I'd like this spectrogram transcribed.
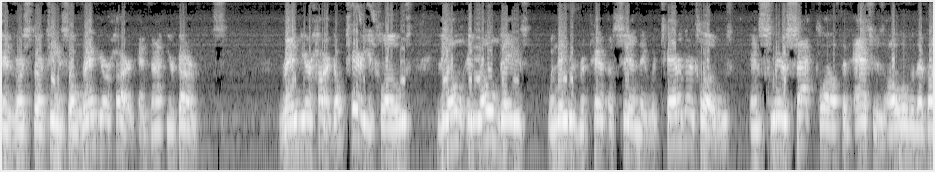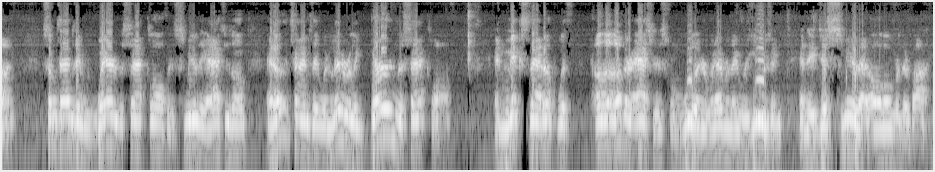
and verse 13, So rend your heart and not your garments. Rend your heart. Don't tear your clothes. The old, in the old days, when they would repent of sin, they would tear their clothes and smear sackcloth and ashes all over their body. Sometimes they would wear the sackcloth and smear the ashes on, and other times they would literally burn the sackcloth and mix that up with uh, other ashes from wood or whatever they were using, and they just smear that all over their body.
